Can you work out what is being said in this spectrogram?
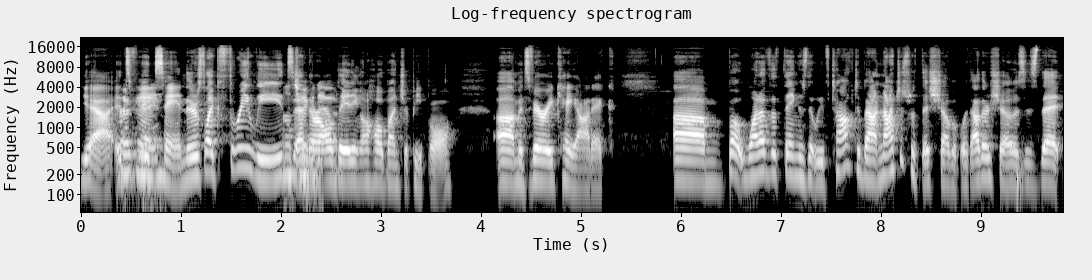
Yeah, it's Okay. insane. There's like three leads and they're all out. dating a whole bunch of people. Um, it's very chaotic. Um, but one of the things that we've talked about, not just with this show, but with other shows, is that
